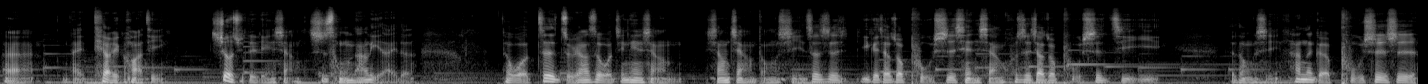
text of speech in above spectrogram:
呃，来跳一个话题。嗅觉的联想是从哪里来的？我这主要是我今天想想讲的东西，这是一个叫做普世现象，或是叫做普世记忆的东西。它那个普世是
